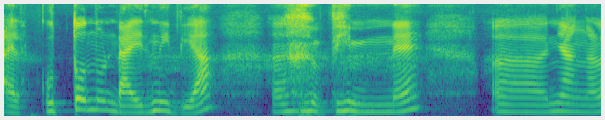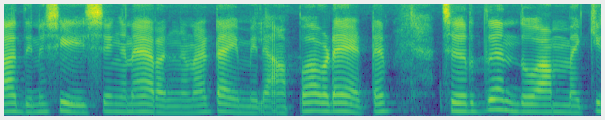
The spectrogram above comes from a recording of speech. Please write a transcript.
അല്ല കുത്തൊന്നും ഉണ്ടായിരുന്നില്ല. പിന്നെ ഞങ്ങൾ അതിന് ശേഷം ഇങ്ങനെ ഇറങ്ങണ ടൈമിൽ അപ്പോൾ അവിടെ ഏട്ടൻ ചെറുത് എന്തോ അമ്മയ്ക്ക്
